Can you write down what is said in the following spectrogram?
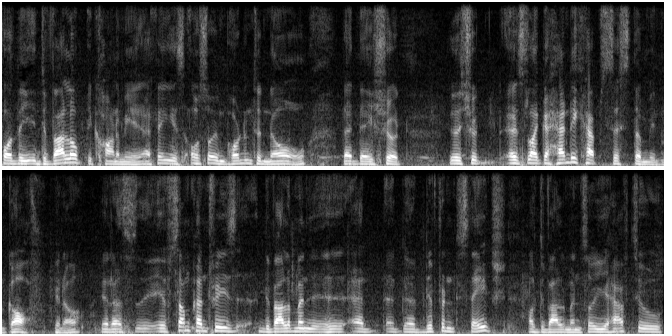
For the developed economy, I think it's also important to know that they should they should it's like a handicap system in golf you know? You know if some countries development is at, at a different stage of development so you have to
